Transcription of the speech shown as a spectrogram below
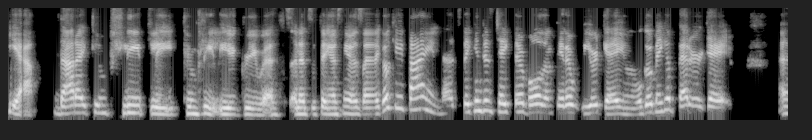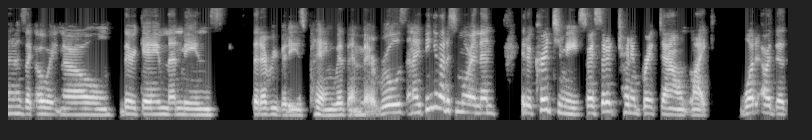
Yeah, that I completely, completely agree with. And it's the thing as know, like, okay, fine. That's, they can just take their bowl and play their weird game and we'll go make a better game. And I was like, oh wait, no, their game then means that everybody's playing within their rules. And I think about it some more. And then it occurred to me. So I started trying to break down like, what are the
